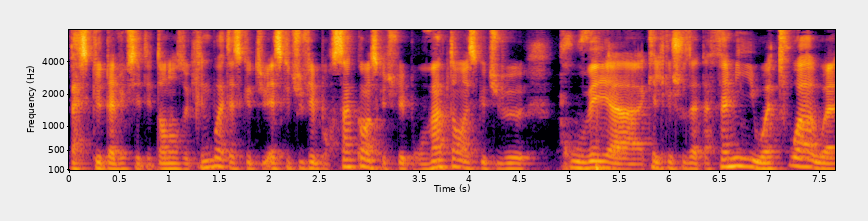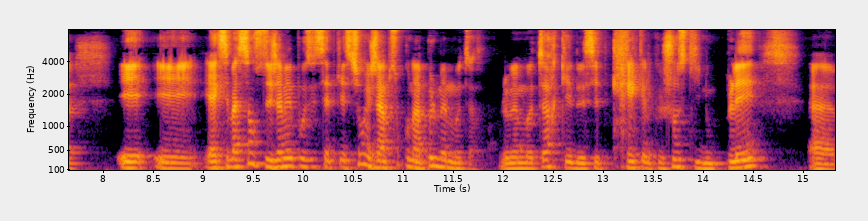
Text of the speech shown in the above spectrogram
parce que tu as vu que c'était tendance de créer une boîte? Est-ce que tu est-ce que tu le fais pour 5 ans? Est-ce que tu le fais pour 20 ans? Est-ce que tu veux prouver à quelque chose à ta famille ou à toi ou à... Et, et, et avec Sébastien, on s'est jamais posé cette question et j'ai l'impression qu'on a un peu le même moteur. Le même moteur qui est d'essayer de créer quelque chose qui nous plaît, euh,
